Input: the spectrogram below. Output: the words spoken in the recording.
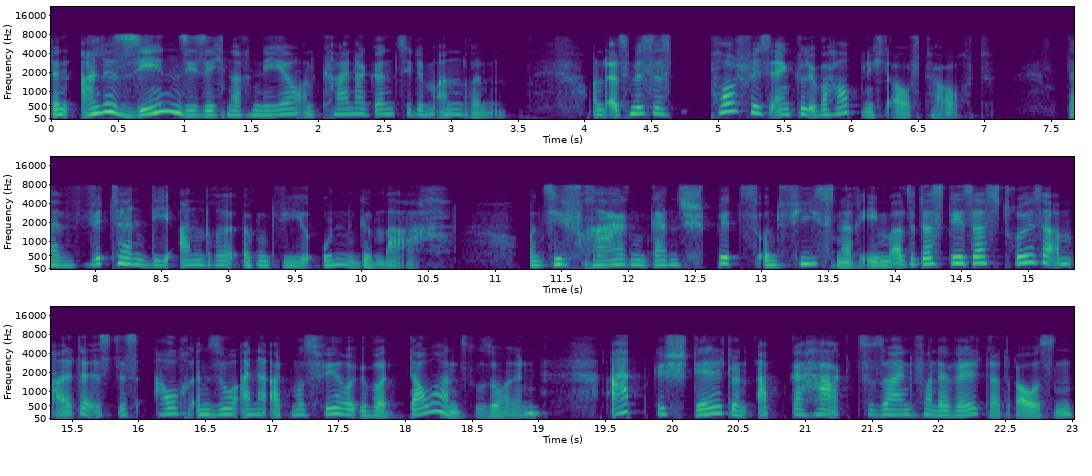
Denn alle sehnen sie sich nach Nähe und keiner gönnt sie dem anderen. Und als Mrs. Palfreys Enkel überhaupt nicht auftaucht, da wittern die andere irgendwie Ungemach. Und sie fragen ganz spitz und fies nach ihm. Also das Desaströse am Alter ist es auch, in so einer Atmosphäre überdauern zu sollen. Abgestellt und abgehakt zu sein von der Welt da draußen.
